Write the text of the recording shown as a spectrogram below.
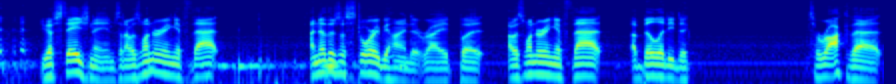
you have stage names. And I was wondering if that, I know there's a story behind it, right? But I was wondering if that ability to to rock that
